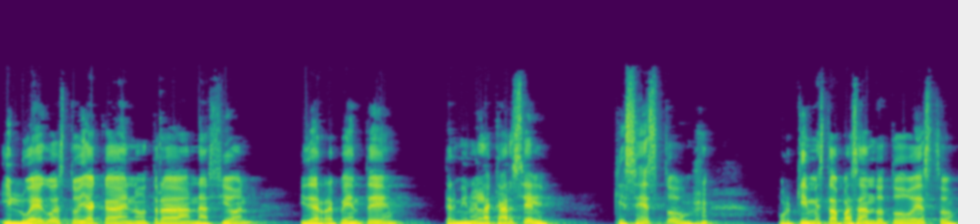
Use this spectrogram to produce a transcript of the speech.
y luego estoy acá en otra nación y de repente termino en la cárcel? ¿Qué es esto? ¿por qué me está pasando todo esto?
